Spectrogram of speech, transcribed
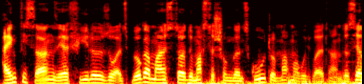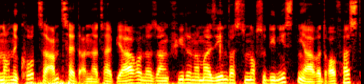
eigentlich sagen sehr viele so als Bürgermeister, du machst das schon ganz gut und mach mal ruhig weiter. Und das ist ja noch eine kurze Amtszeit, anderthalb Jahre. Und da sagen viele noch mal sehen, was du noch so die nächsten Jahre drauf hast.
